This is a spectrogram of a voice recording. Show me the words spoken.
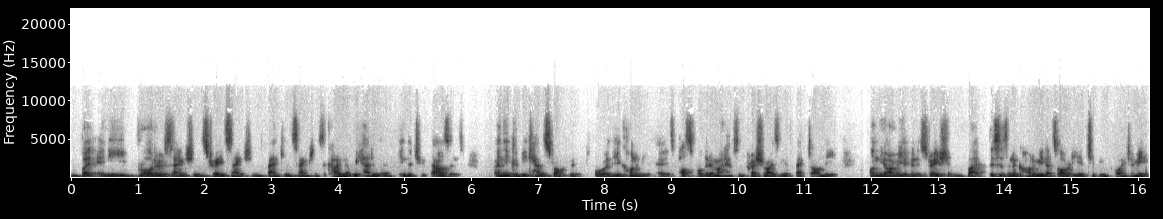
But any broader sanctions, trade sanctions, banking sanctions, the kind that we had in the in the 2000s, I think could be catastrophic for the economy. It's possible that it might have some pressurizing effect on the on the army administration, but this is an economy that's already at tipping point. I mean,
